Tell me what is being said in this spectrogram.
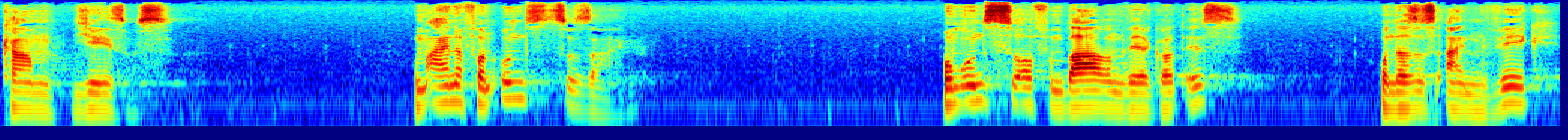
kam Jesus um einer von uns zu sein, um uns zu offenbaren, wer Gott ist und dass es einen Weg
